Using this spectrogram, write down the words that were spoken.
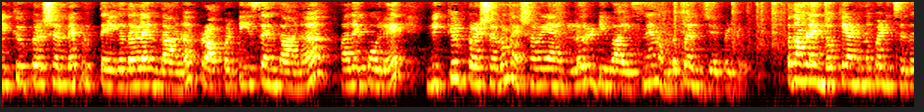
ലിക്വിഡ് പ്രഷറിന്റെ പ്രത്യേകതകൾ എന്താണ്? പ്രോപ്പർട്ടീസ് എന്താണ്? അതേപോലെ ലിക്വിഡ് പ്രഷർ മെഷർ ചെയ്യാനുള്ള ഒരു ഡിവൈസിനെ നമ്മൾ പരിചയപ്പെട്ടു. അപ്പൊ നമ്മൾ എന്തൊക്കെയാണ് ഇന്ന് പഠിച്ചത്?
